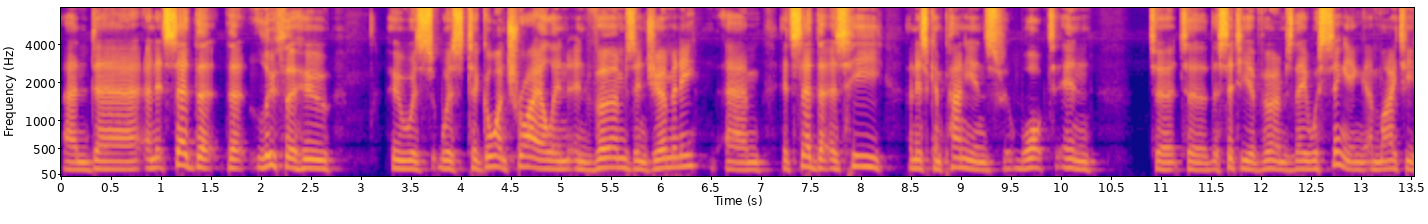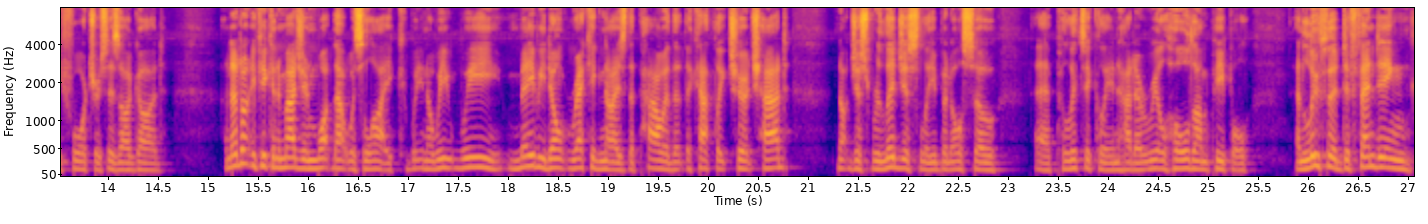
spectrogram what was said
And, uh, and it said that, that Luther, who, who was, was to go on trial in, in Worms in Germany, um, it said that as he and his companions walked in to, to the city of Worms, they were singing, A mighty fortress is our God. And I don't know if you can imagine what that was like. You know, we, we maybe don't recognize the power that the Catholic Church had, not just religiously, but also uh, politically, and had a real hold on people. And Luther, defending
